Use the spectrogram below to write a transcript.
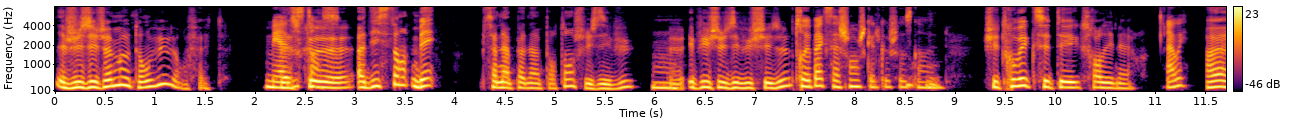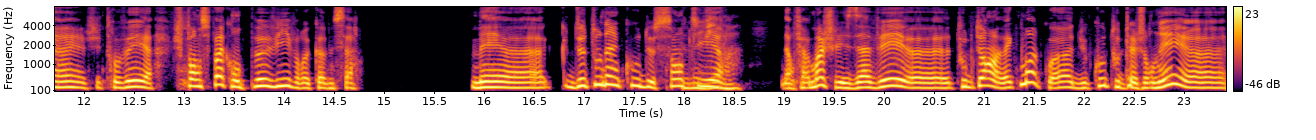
Et je les ai jamais autant vues, en fait. Mais à distance. à distance. Mais ça n'a pas d'importance, je les ai vus. Mmh. Euh, et puis, je les ai vus chez eux. Vous ne trouvez pas que ça change quelque chose, quand même? J'ai trouvé que c'était extraordinaire. Ah oui? Ouais, j'ai trouvé. Je pense pas qu'on peut vivre comme ça. Mais euh, de tout d'un coup, de sentir. enfin, moi, je les avais euh, tout le temps avec moi, quoi. Du coup, toute la journée. Euh,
